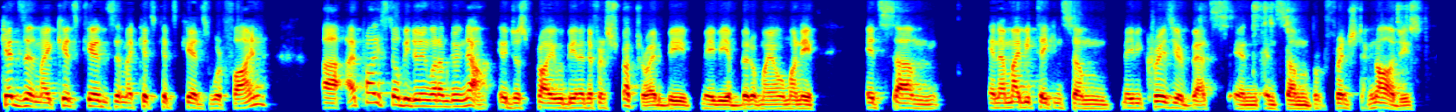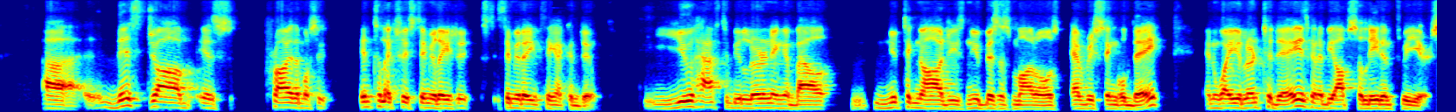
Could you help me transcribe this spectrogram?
kids and my kids' kids and my kids' kids' kids were fine. Uh, I'd probably still be doing what I'm doing now. It just probably would be in a different structure. Right? It'd be maybe a bit of my own money. It's um, and I might be taking some maybe crazier bets in in some fringe technologies. Uh, this job is probably the most intellectually stimulating, stimulating thing I could do. You have to be learning about new technologies, new business models every single day. And what you learn today is going to be obsolete in three years.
